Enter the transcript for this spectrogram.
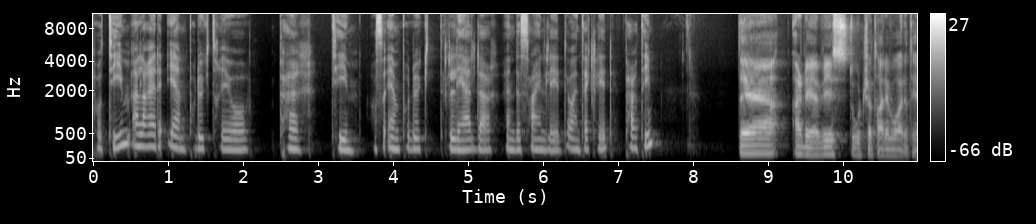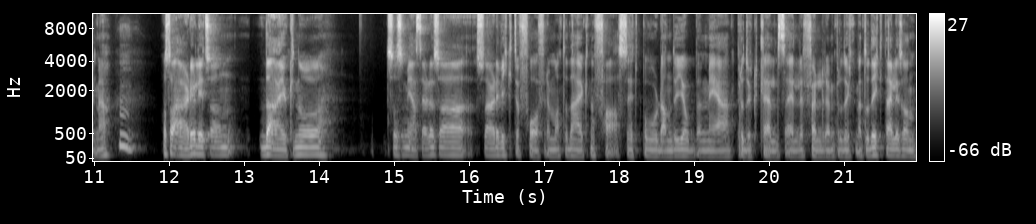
på team, eller er det én produkttrio per team? Altså én produktleder, en designlead og en tech-lead per team? Det er det vi stort sett har i våre team, ja. Og så er det jo litt sånn Det er jo ikke noe Sånn som jeg ser det, så, så er det viktig å få frem at det er jo ikke noe fasit på hvordan du jobber med produktledelse eller følger en produktmetodikk. Det sånn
